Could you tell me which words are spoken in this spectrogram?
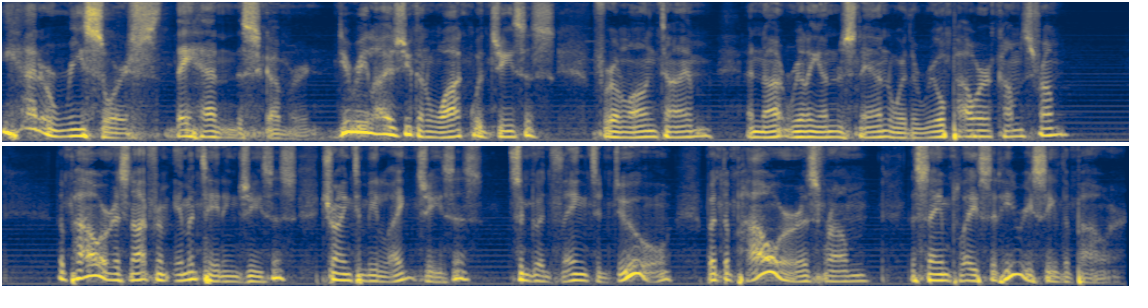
He had a resource they hadn't discovered. Do you realize you can walk with Jesus for a long time and not really understand where the real power comes from? The power is not from imitating Jesus, trying to be like Jesus. It's a good thing to do, but the power is from the same place that he received the power.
